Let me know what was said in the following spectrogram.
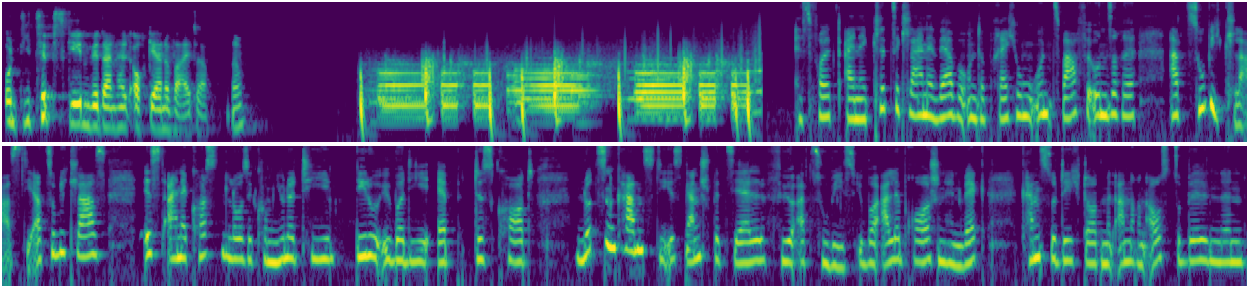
Und die Tipps geben wir dann halt auch gerne weiter. Ne? Es folgt eine klitzekleine Werbeunterbrechung und zwar für unsere Azubi Class. Die Azubi Class ist eine kostenlose Community, die du über die App Discord nutzen kannst. Die ist ganz speziell für Azubis. Über alle Branchen hinweg kannst du dich dort mit anderen Auszubildenden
